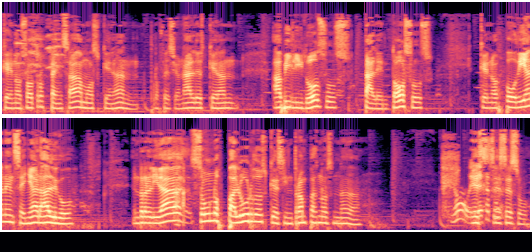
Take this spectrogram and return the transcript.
que nosotros pensábamos que eran profesionales, que eran habilidosos, talentosos, que nos podían enseñar algo, en realidad son unos palurdos que sin trampas no hacen nada. No, es, es eso.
